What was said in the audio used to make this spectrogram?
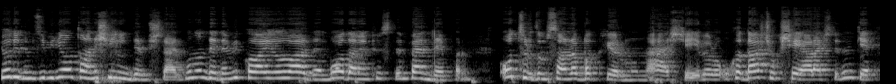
Ya dedim zibilyon tane şey indirmişler. Bunun dedim bir kolay yolu var dedim. Bu adam yapıyorsa dedim ben de yaparım. Oturdum sonra bakıyorum ona her şeyi. Böyle o kadar çok şey araştırdım ki.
